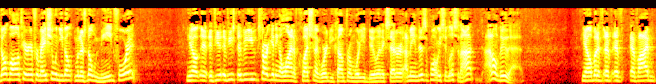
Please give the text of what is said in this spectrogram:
Don't volunteer information when you don't when there's no need for it. You know, if you if you if you start getting a line of question like where do you come from, what are you doing, et cetera. I mean, there's a point where you say, listen, I I don't do that. You know, but if if if, if I'm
